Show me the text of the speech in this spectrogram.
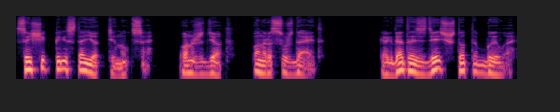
Сыщик перестает тянуться. Он ждет, он рассуждает. Когда-то здесь что-то было.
